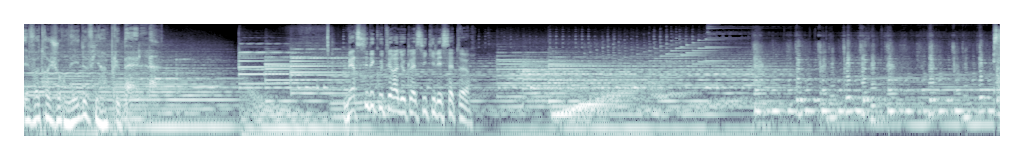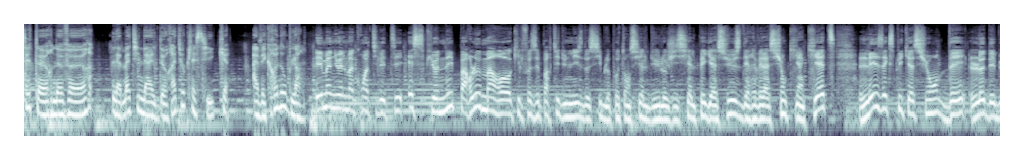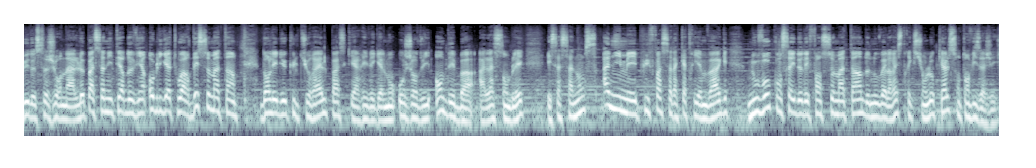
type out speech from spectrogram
et votre journée devient plus belle. Merci d'écouter Radio Classique, il est 7 heures. – 7h, 9h, la matinale de Radio Classique avec Renaud Blanc. Emmanuel Macron a-t-il été espionné par le Maroc? Il faisait partie d'une liste de cibles potentielles du logiciel Pegasus, des révélations qui inquiètent. Les explications dès le début de ce journal. Le pass sanitaire devient obligatoire dès ce matin dans les lieux culturels, pass qui arrive également aujourd'hui en débat à l'Assemblée et ça s'annonce animé. Puis face à la quatrième vague, nouveau conseil de défense ce matin, de nouvelles restrictions locales sont envisagées.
